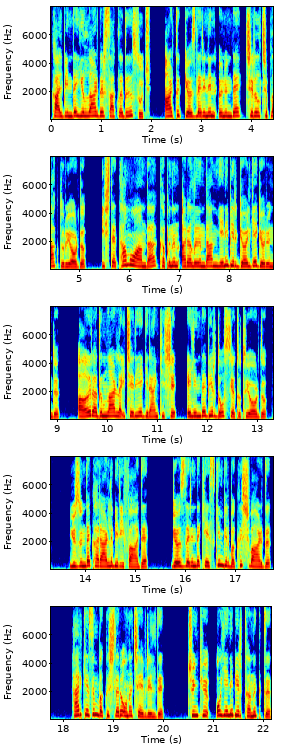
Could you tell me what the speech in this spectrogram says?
kalbinde yıllardır sakladığı suç, artık gözlerinin önünde çırılçıplak duruyordu. İşte tam o anda kapının aralığından yeni bir gölge göründü. Ağır adımlarla içeriye giren kişi elinde bir dosya tutuyordu. Yüzünde kararlı bir ifade, gözlerinde keskin bir bakış vardı. Herkesin bakışları ona çevrildi. Çünkü o yeni bir tanıktı.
